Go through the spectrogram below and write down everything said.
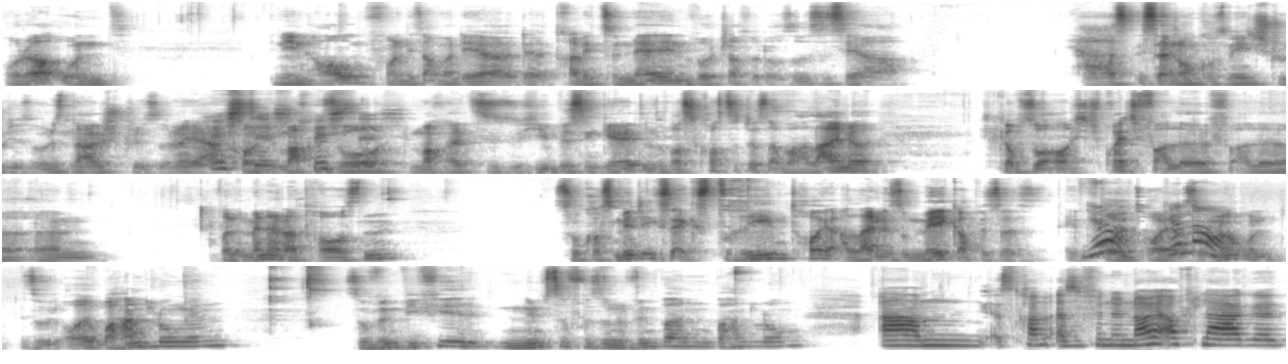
oder? Und in den Augen von, ich sag mal, der, der traditionellen Wirtschaft oder so ist es ja, ja, es ist ja noch ein Kosmetikstudio, so, ist ein Nagelstudio. So, naja, komm, die Richtig, machen so, richtig. die machen halt so hier ein bisschen Geld und so, was kostet das, aber alleine, ich glaube so auch, ich spreche für alle, für alle, ähm, für alle Männer da draußen, so Kosmetik ist extrem teuer, alleine so Make-up ist ja voll teuer. So, genau. ne? Und so eure Behandlungen, so wie viel nimmst du für so eine Wimpernbehandlung? Ähm, es kommt also für eine Neuauflage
